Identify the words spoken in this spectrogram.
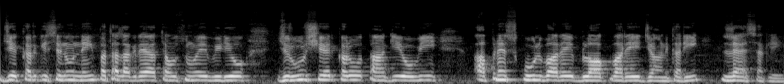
ਜੇਕਰ ਕਿਸੇ ਨੂੰ ਨਹੀਂ ਪਤਾ ਲੱਗ ਰਿਹਾ ਤਾਂ ਉਸ ਨੂੰ ਇਹ ਵੀਡੀਓ ਜ਼ਰੂਰ ਸ਼ੇਅਰ ਕਰੋ ਤਾਂ ਕਿ ਉਹ ਵੀ ਆਪਣੇ ਸਕੂਲ ਬਾਰੇ, ਬਲਾਕ ਬਾਰੇ ਜਾਣਕਾਰੀ ਲੈ ਸਕੇ।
